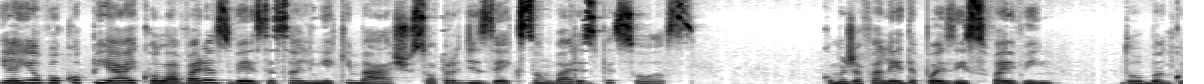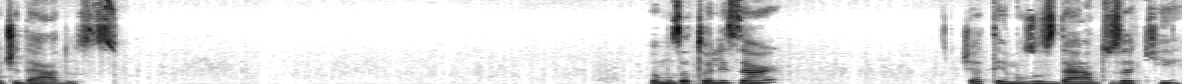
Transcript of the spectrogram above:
E aí eu vou copiar e colar várias vezes essa linha aqui embaixo, só para dizer que são várias pessoas. Como eu já falei, depois isso vai vir do banco de dados. Vamos atualizar. Já temos os dados aqui.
